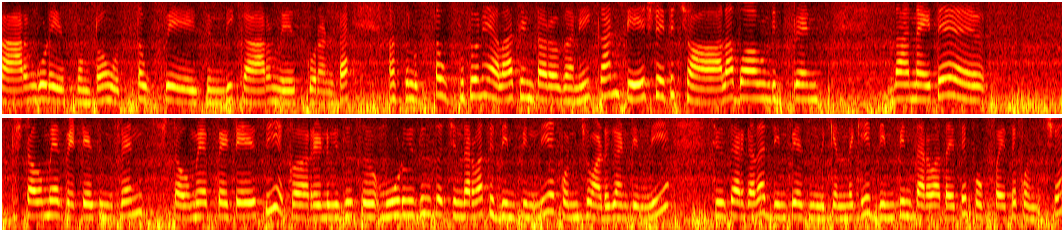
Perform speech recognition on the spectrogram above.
కారం కూడా వేసుకుంటాం. ఉత్త ఉప్పు వేసింది కారం వేసుకోరంట. అసలు ఉత్త ఉప్పుతోనే ఎలా తింటారో కానీ కానీ టేస్ట్ అయితే చాలా బాగుండిద్ది ఫ్రెండ్స్. దాన్ని అయితే స్టవ్ మీద పెట్టేసింది ఫ్రెండ్స్. స్టవ్ మీద పెట్టేసి ఒక రెండు విజిల్స్ మూడు విజిల్స్ వచ్చిన తర్వాత దింపింది. కొంచెం అడుగంటింది. చూశారు కదా దింపేసింది కిందకి. దింపిన తర్వాత అయితే పప్పు అయితే కొంచెం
